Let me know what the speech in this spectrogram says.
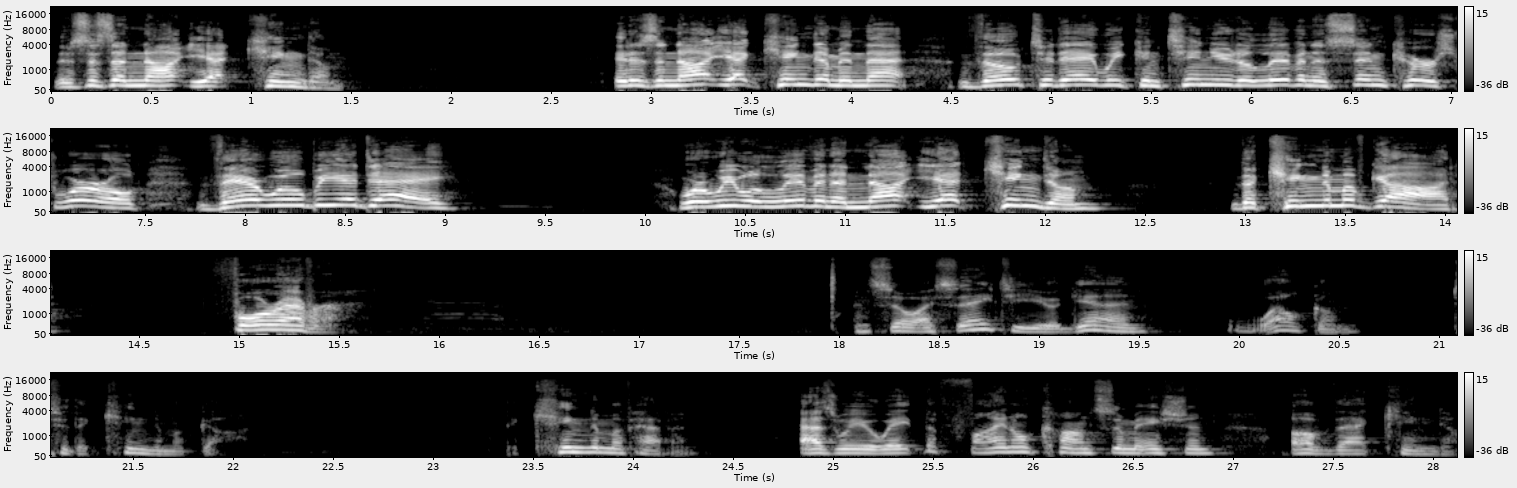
this is a not yet kingdom. It is a not yet kingdom in that though today we continue to live in a sin cursed world, there will be a day where we will live in a not yet kingdom, the kingdom of God, forever. And so I say to you again, welcome to the kingdom of God, the kingdom of heaven as we await the final consummation of that kingdom.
